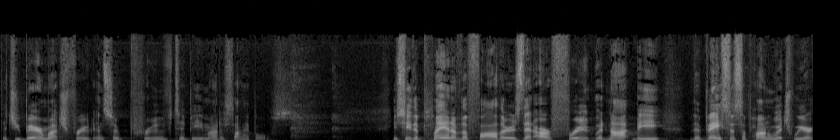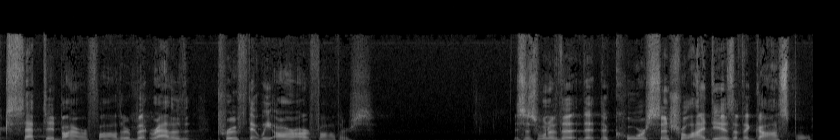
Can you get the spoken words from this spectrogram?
that you bear much fruit and so prove to be my disciples. You see, the plan of the Father is that our fruit would not be the basis upon which we are accepted by our Father, but rather proof that we are our fathers. This is one of the, the, the core central ideas of the gospel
